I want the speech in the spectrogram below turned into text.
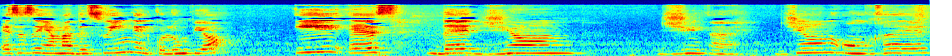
esta se llama The Swing, el columpio, y es de John, John Henri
